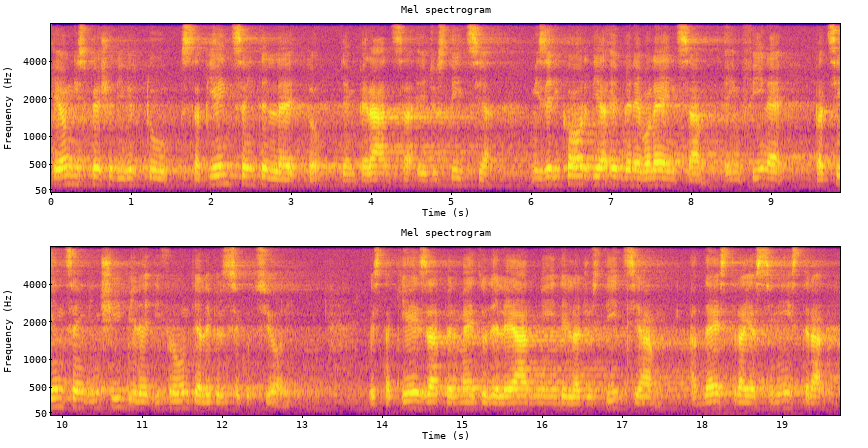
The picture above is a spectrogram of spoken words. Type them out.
e ogni specie di virtù, sapienza e intelletto, temperanza e giustizia, misericordia e benevolenza e infine pazienza invincibile di fronte alle persecuzioni. Questa Chiesa, per mezzo delle armi della giustizia, a destra e a sinistra,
